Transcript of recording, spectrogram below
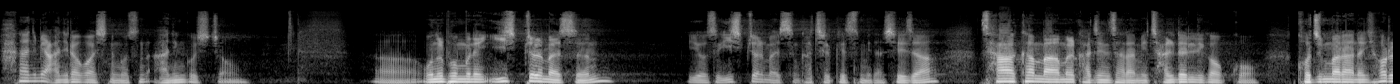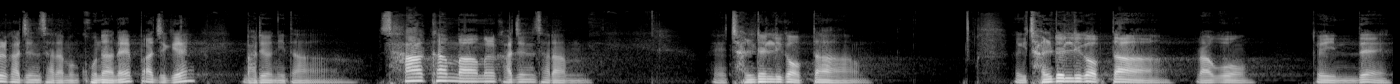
하나님이 아니라고 하시는 것은 아닌 것이죠. 아, 오늘 본문의 20절 말씀 이어서 20절 말씀 같이 읽겠습니다. 시작. 사악한 마음을 가진 사람이 잘 될 리가 없고 거짓말하는 혀를 가진 사람은 고난에 빠지게 마련이다. 사악한 마음을 가진 사람 예, 잘될 리가 없다. 잘 될 리가 없다라고 돼 있는데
